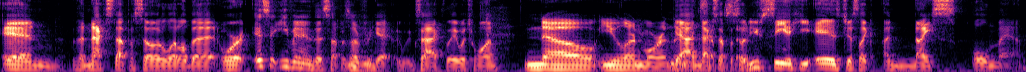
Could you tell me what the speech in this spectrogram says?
in the next episode, a little bit, or is it even in this episode? I forget exactly which one. no, you learn more in the yeah, next, next episode. You see he is just like a nice old man.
